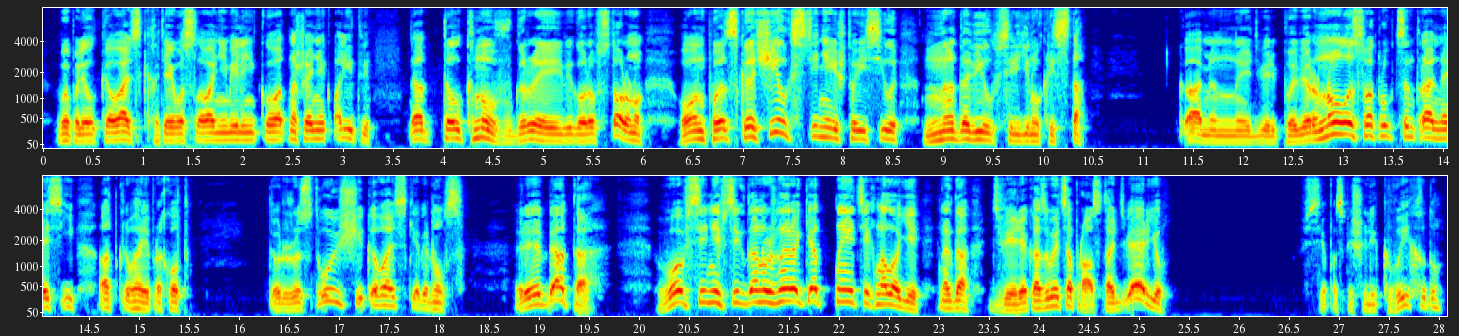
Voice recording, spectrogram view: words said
— выпалил Ковальский, хотя его слова не имели никакого отношения к молитве. Оттолкнув Грея и Вигора в сторону, он подскочил к стене и, что из силы, надавил в середину креста. Каменная дверь повернулась вокруг центральной оси, открывая проход. Торжествующий Ковальский обернулся. — Ребята, вовсе не всегда нужны ракетные технологии. Иногда дверь оказывается просто дверью. Все поспешили к выходу.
